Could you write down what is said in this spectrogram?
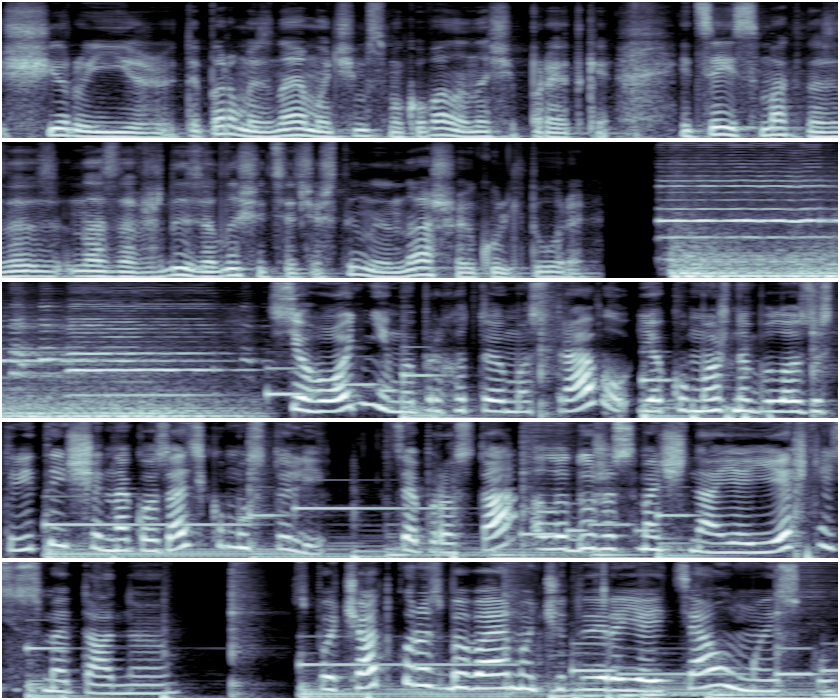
щирою їжею. Тепер ми знаємо, чим смакували наші предки, і цей смак наз- назавжди залишиться частиною нашої культури. Сьогодні ми приготуємо страву, яку можна було зустріти ще на козацькому столі. Це проста, але дуже смачна яєчня зі сметаною. Спочатку розбиваємо 4 яйця у миску.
